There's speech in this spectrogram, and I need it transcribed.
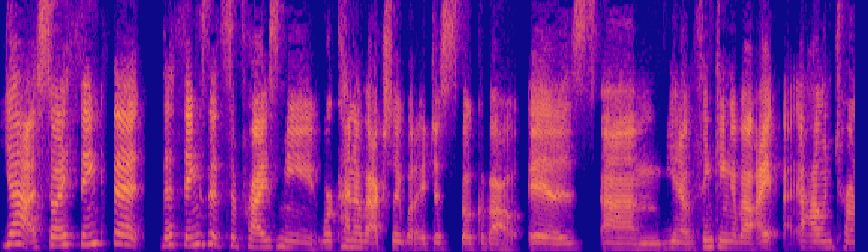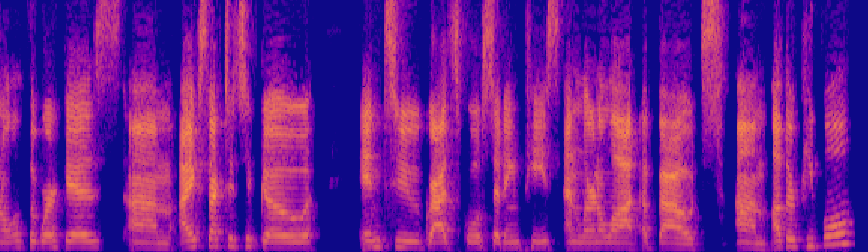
Yeah, so I think that the things that surprised me were kind of actually what I just spoke about is, um, you know, thinking about I, how internal the work is. Um, I expected to go into grad school studying peace and learn a lot about um, other people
